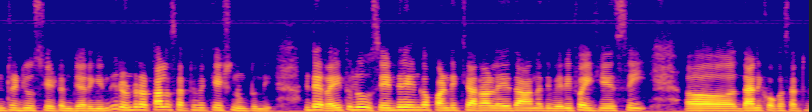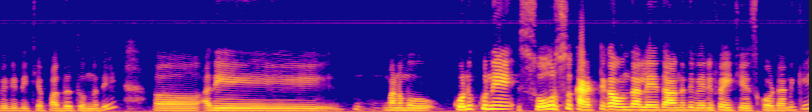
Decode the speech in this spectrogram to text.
ఇంట్రడ్యూస్ చేయడం జరిగింది. రెండు రకాల సర్టిఫికేషన్ ఉంటుంది. అంటే రైతులు సేంద్రియంగా పండించారా లేదా అన్నది వెరిఫై చేసి దానికి ఒక సర్టిఫికేట్ ఇచ్చే పద్ధతి ఉన్నది. అది మనము కొనుక్కునే సోర్స్ కరెక్ట్గా ఉందా లేదా అన్నది వెరిఫై చేసుకోవడానికి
